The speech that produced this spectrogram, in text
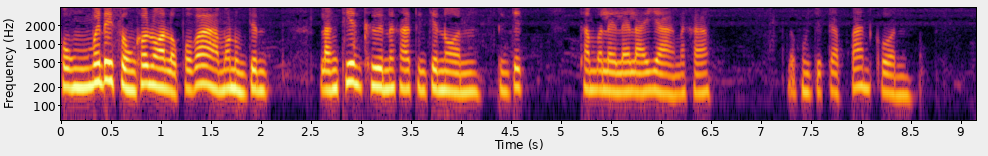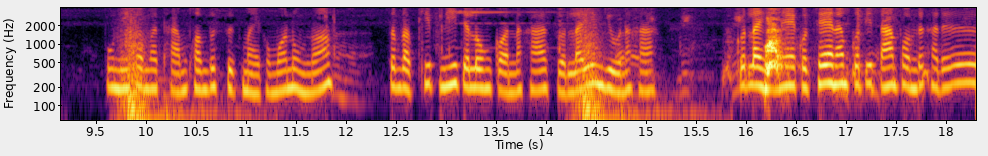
คงไม่ได้ส่งเข้านอนหรอกเพราะว่าหมอหนุ่มจะ หลังเที่ยงคืนนะคะ ถึงจะนอนถึงจะทำอะไรหลาย ๆ อย่างนะคะ เราคงจะกลับบ้านก่อนพรุ่งนี้ก็มาถามความรู้สึกใหม่ของหมอหนุ่มเนาะสำหรับคลิปนี้จะลงก่อนนะคะ ส่วนไลค์ยังอยู่นะคะ กดไลค์ให้แน่กดแชร์นะกดติดตามพร้อมด้วยค่ะเด้อ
